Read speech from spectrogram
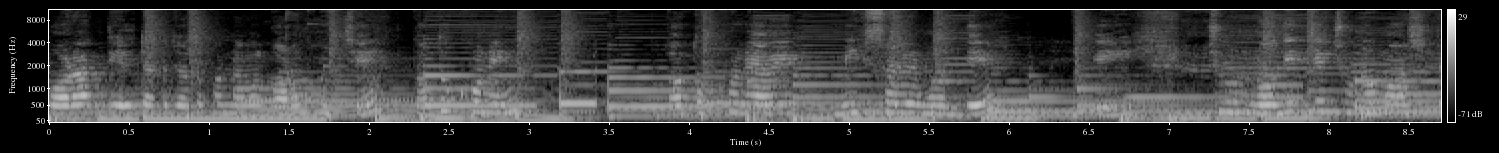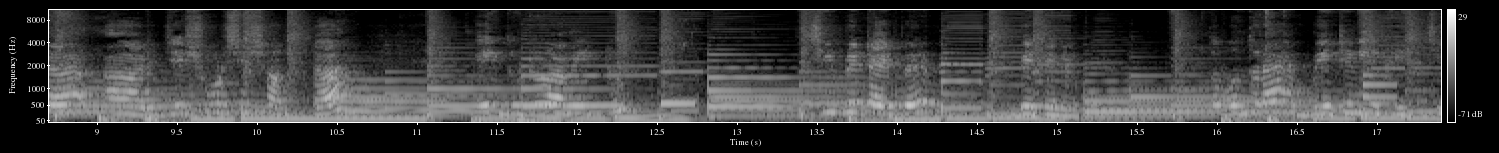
কড়ার তেলটাকে যতক্ষণ আমার গরম হচ্ছে, ততক্ষণে ততক্ষণে আমি মিক্সারের মধ্যে এই নদীর যে চুনো মাছটা আর যে সর্ষে শাকটা, এই দুটো আমি একটু চিপড়ে টাইপের বেটে নেব। বন্ধুরা বেটে নিয়ে ফিরছি।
